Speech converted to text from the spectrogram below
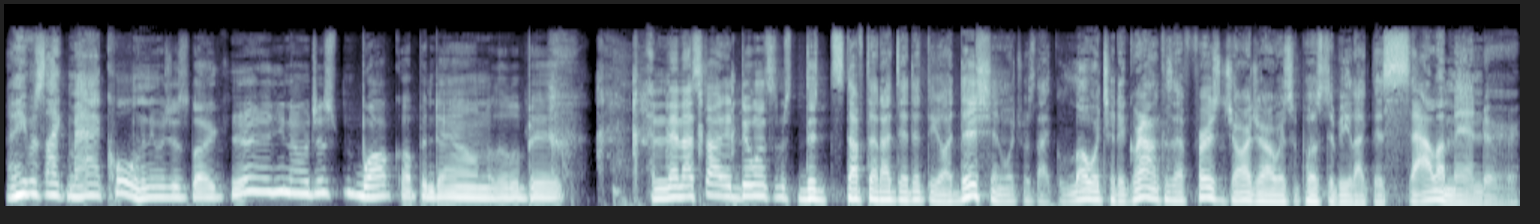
And he was like mad cool. And he was just like, yeah, you know, just walk up and down a little bit. And then I started doing some the stuff that I did at the audition, which was like lower to the ground. Because at first Jar Jar was supposed to be like this salamander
